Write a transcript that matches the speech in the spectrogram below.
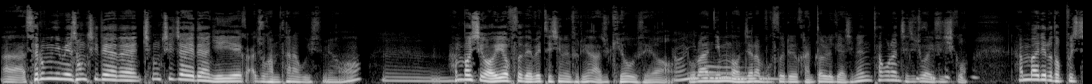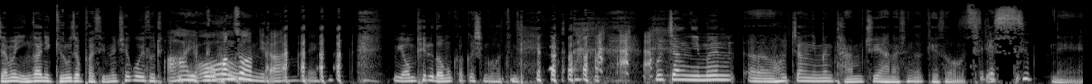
아, 새롬님의 청취자에 대한, 청취자에 대한 예의에 아주 감탄하고 있으며, 음. 한 번씩 어이없어 내뱉으시는 소리는 아주 귀여우세요. 아이고. 노라님은 언제나 목소리를 간떨리게 하시는 탁월한 재주가 있으시고, 한마디로 덧붙이자면 인간이 귀로 접할 수 있는 최고의 소리. 아, 이거 오. 황송합니다. 네. 연필을 너무 깎으신 것 같은데. 홀장님은, 어, 홀장님은 다음 주에 하나 생각해서 쓰겠습니다. 네.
